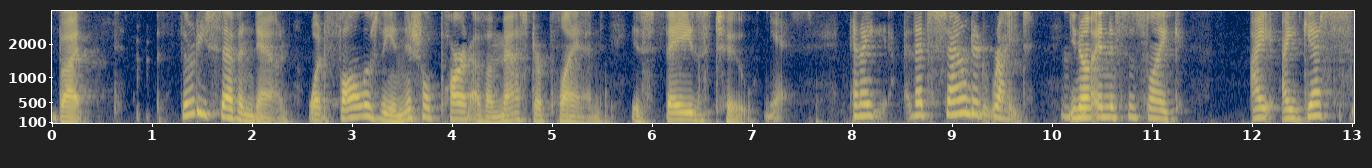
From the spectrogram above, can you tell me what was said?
But 37 down, what follows the initial part of a master plan is phase two. Yes. And I that sounded right. You know, and it's just like I I guess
